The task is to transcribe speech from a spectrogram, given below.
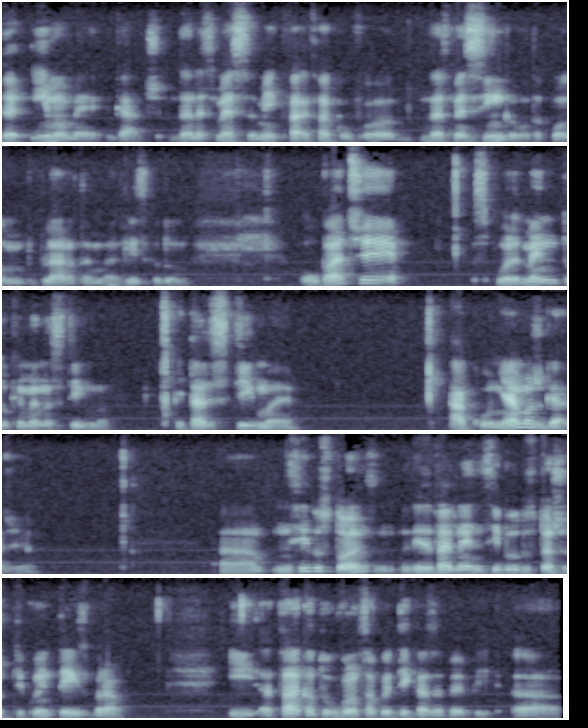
да имаме гадже, да не сме сами, това, това, да не сме сингъл, да ползваме популярната английска дума. Обаче, според мен тук има една стигма. И тази стигма е, ако нямаш гадже, а, не си достоен. Едва не, не си бил достоен, защото никой не те е избрал. И а това като говорим това, което ти каза, Пепи, а,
